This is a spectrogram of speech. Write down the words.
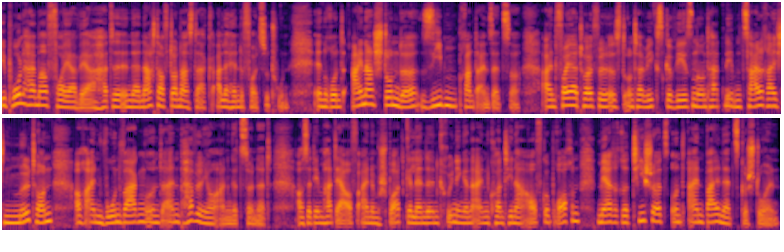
Die Polheimer Feuerwehr hatte in der Nacht auf Donnerstag alle Hände voll zu tun. In rund einer Stunde sieben Brandeinsätze. Ein Feuerteufel ist unterwegs gewesen und hat neben zahlreichen Mülltonnen auch einen Wohnwagen und einen Pavillon angezündet. Außerdem hat er auf einem Sportgelände in Grüningen einen Container aufgebrochen, mehrere T-Shirts und ein Ballnetz gestohlen.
